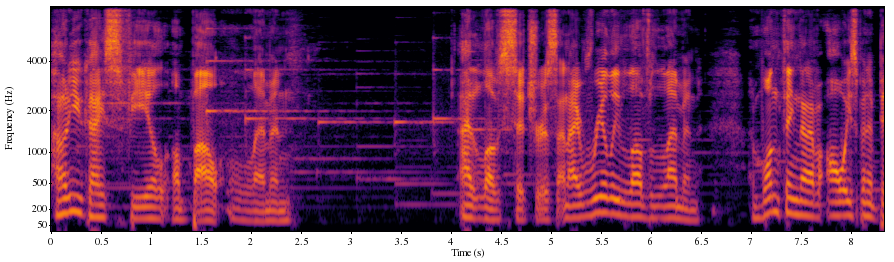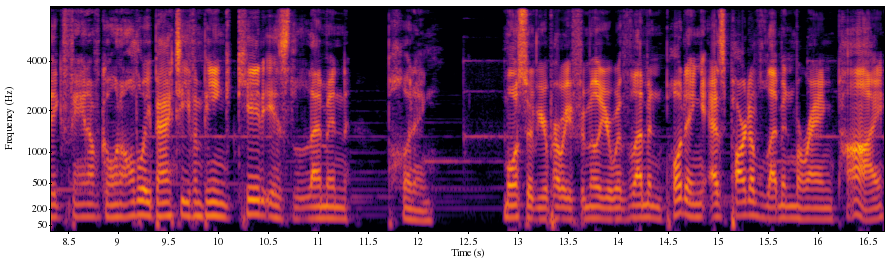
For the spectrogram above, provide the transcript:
How do you guys feel about lemon? I love citrus and I really love lemon. And one thing that I've always been a big fan of going all the way back to even being a kid is lemon pudding. Most of you are probably familiar with lemon pudding as part of lemon meringue pie,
